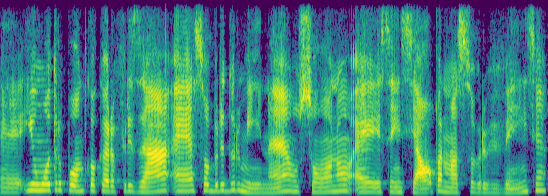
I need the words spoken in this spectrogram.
É, e um outro ponto que eu quero frisar é sobre dormir, né? O sono é essencial para a nossa sobrevivência,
